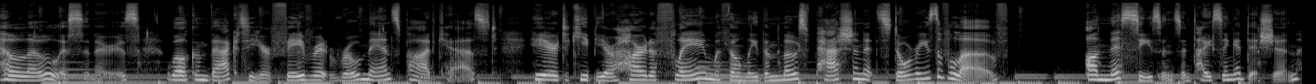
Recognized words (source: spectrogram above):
Hello, listeners. Welcome back to your favorite romance podcast, here to keep your heart aflame with only the most passionate stories of love. On this season's enticing edition,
